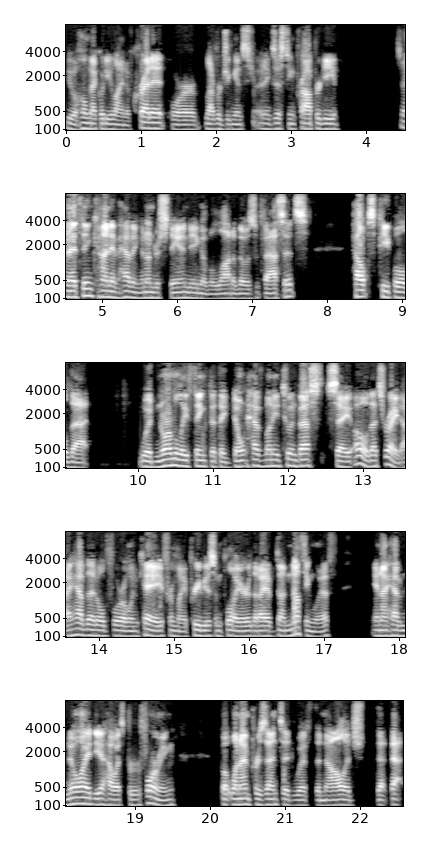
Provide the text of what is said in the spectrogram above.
do a home equity line of credit or leverage against an existing property. And I think kind of having an understanding of a lot of those facets helps people that would normally think that they don't have money to invest say, oh, that's right. I have that old 401k from my previous employer that I have done nothing with, and I have no idea how it's performing. But when I'm presented with the knowledge that that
